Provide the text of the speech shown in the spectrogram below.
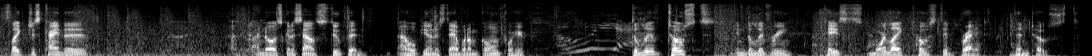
it's like just kind of I know it's gonna sound stupid I hope you understand what I'm going for here. Deliv toast in delivery tastes more like toasted bread than toast.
